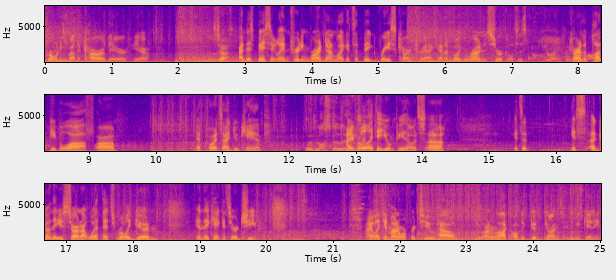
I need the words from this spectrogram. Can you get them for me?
proning by the car there. Yeah. So I'm just basically I'm treating Rundown like it's a big race car track, and I'm going around in circles, just trying to pluck people off. Uh, at points I do camp. We've lost the lead. I really like the UMP though. It's uh, it's a it's a gun that you start out with that's really good, and they can't consider it cheap. I like in Modern Warfare 2 how you unlock all the good guns in the beginning.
